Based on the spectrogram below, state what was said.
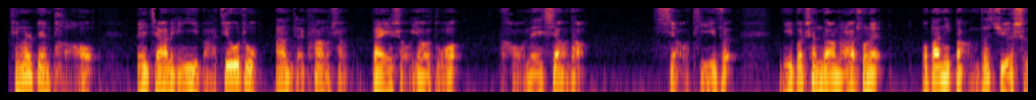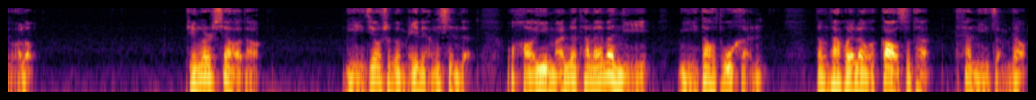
平儿便跑。被贾琏一把揪住，按在炕上，掰手要夺，口内笑道：“小蹄子，你不趁早拿出来，我把你膀子撅折了。”平儿笑道：“你就是个没良心的，我好意瞒着他来问你，你倒毒狠。等他回来，我告诉他，看你怎么着。”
